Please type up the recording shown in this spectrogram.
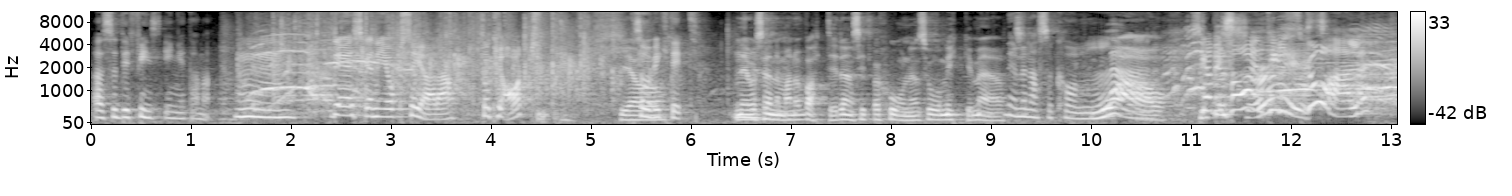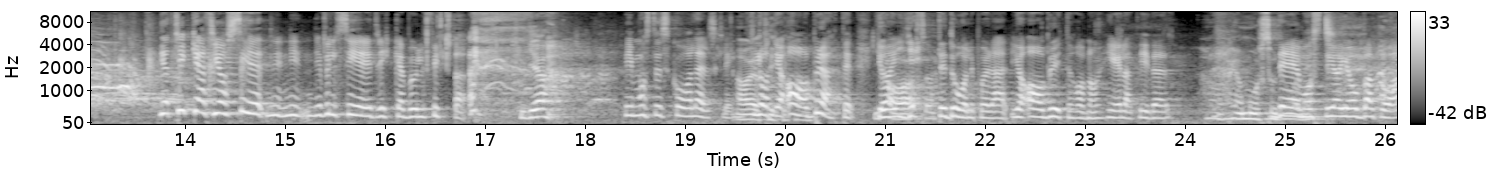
Alltså det finns inget annat. Mm. Det ska ni också göra, såklart. Ja. Så viktigt. Nej, och sen när man har varit i den situationen så mycket med att... Nej men alltså kolla! Wow! Ska vi ta en till skål? Jag tycker att jag ser, ni, ni, jag vill se er dricka bullfitta. Ja. Vi måste skåla älskling. Ja, jag Förlåt, jag avbröt er. Jag Ja, är alltså. jättedålig på det där. Jag avbryter honom hela tiden. Åh, jag mår så Det dåligt. måste jag jobba på.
